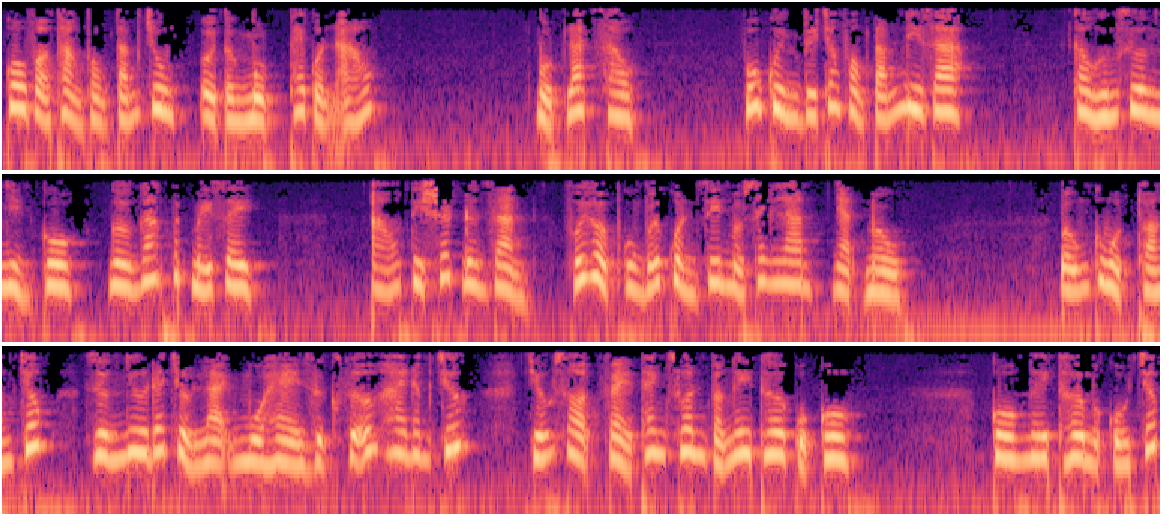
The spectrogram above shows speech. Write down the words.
cô vào thẳng phòng tắm chung ở tầng một thay quần áo. Một lát sau, Vũ Quỳnh từ trong phòng tắm đi ra. Cao Hướng Dương nhìn cô, ngơ ngác mất mấy giây. Áo t-shirt đơn giản, phối hợp cùng với quần jean màu xanh lam, nhạt màu. Bỗng có một thoáng chốc, dường như đã trở lại mùa hè rực rỡ hai năm trước, chiếu rọi vẻ thanh xuân và ngây thơ của cô. Cô ngây thơ một cố chấp,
